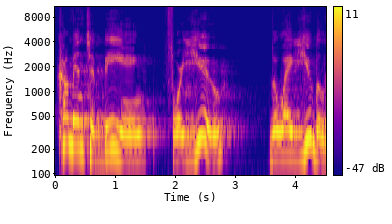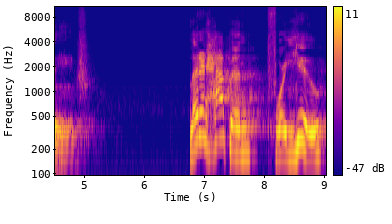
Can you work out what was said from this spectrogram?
come into being for you the way you believe. Let it happen for you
